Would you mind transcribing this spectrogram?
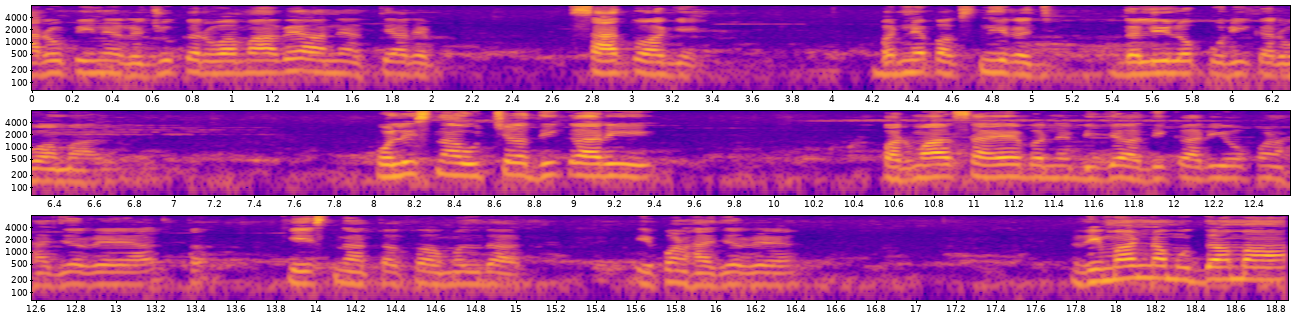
આરોપીને રજૂ કરવામાં આવ્યા અને અત્યારે સાત વાગે બંને પક્ષની રજ, દલીલો પૂરી કરવામાં આવી. પોલીસના ઉચ્ચ અધિકારી પરમાર સાહેબ અને બીજા અધિકારીઓ પણ હાજર રહ્યા. કેસના તક અમલદાર એ પણ હાજર રહ્યા. રિમાન્ડના મુદ્દામાં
